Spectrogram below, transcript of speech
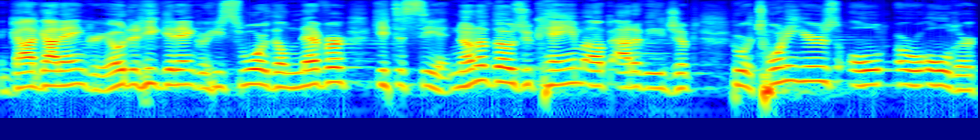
And God got angry. Oh, did he get angry? He swore they'll never get to see it. None of those who came up out of Egypt, who are 20 years old or older,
